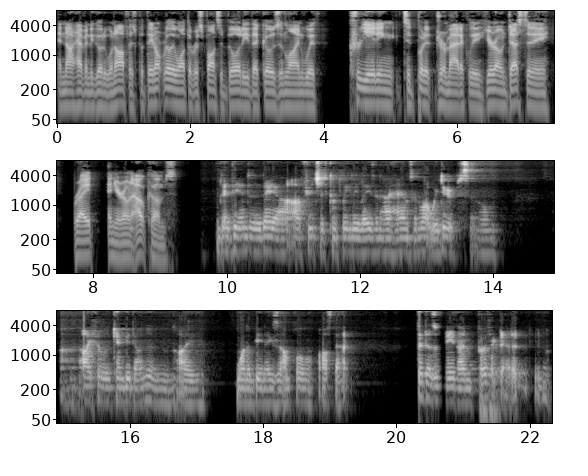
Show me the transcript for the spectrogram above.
and not having to go to an office, but they don't really want the responsibility that goes in line with creating, to put it dramatically, your own destiny, right? And your own outcomes at the end of the day, our, our future completely lays in our hands and what we do. So uh, I feel it can be done, and I want to be an example of that. That doesn't mean I'm perfect at it, you know.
